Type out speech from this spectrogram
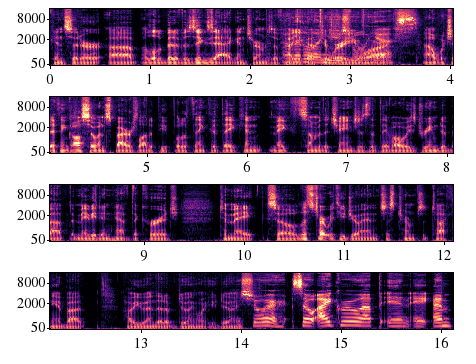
consider uh, a little bit of a zigzag in terms of how you got to where you are, yes. uh, which I think also inspires a lot of people to think that they can make some of the changes that they've always dreamed about, but maybe didn't have the courage to make. So let's start with you, Joanne, just in terms of talking about how you ended up doing what you're doing. Sure. So I grew up in a. I'm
